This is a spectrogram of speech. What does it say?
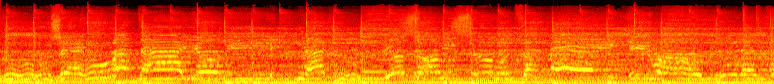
偶然は頼りなくよ。そ見するため息をくれた。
